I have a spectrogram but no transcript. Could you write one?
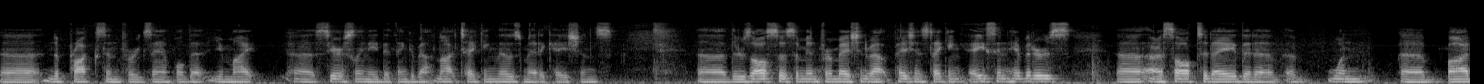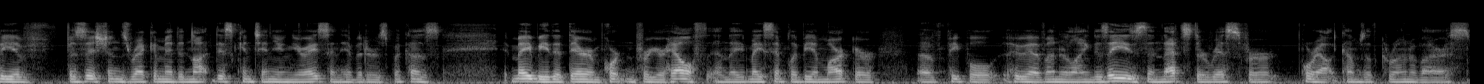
uh, naproxen, for example, that you might uh, seriously need to think about not taking those medications. Uh, there's also some information about patients taking ACE inhibitors. I saw today that a, a one body of physicians recommended not discontinuing your ACE inhibitors because it may be that they're important for your health and they may simply be a marker of people who have underlying disease, and that's their risk for poor outcomes with coronavirus.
